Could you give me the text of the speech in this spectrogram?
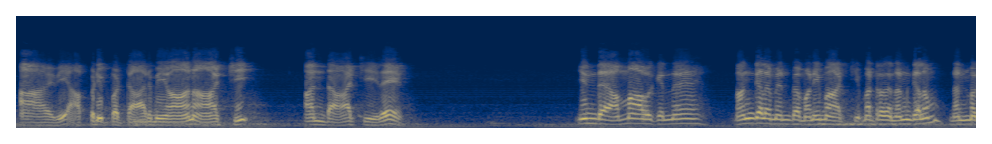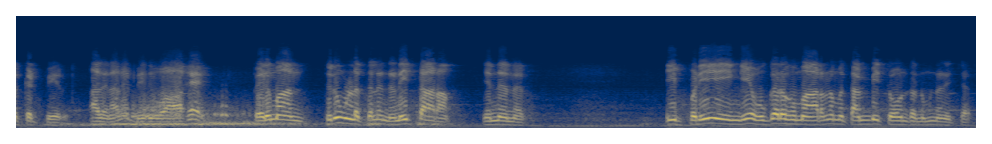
ஆகவே அப்படிப்பட்ட அருமையான ஆட்சி அந்த ஆட்சியிலே. இந்த அம்மாவுக்கு என்ன? மங்களம் என்ப மணிமாட்சி மற்றது நன்கலம் நன்மக்கட்பேர் அதனால மெதுவாக பெருமான் திருவுள்ளத்துல நினைத்தாராம். என்னென்ன? இப்படி இங்கே உகரகுமாரன் நம்ம தம்பி தோன்றணும்னு நினைச்சார்.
